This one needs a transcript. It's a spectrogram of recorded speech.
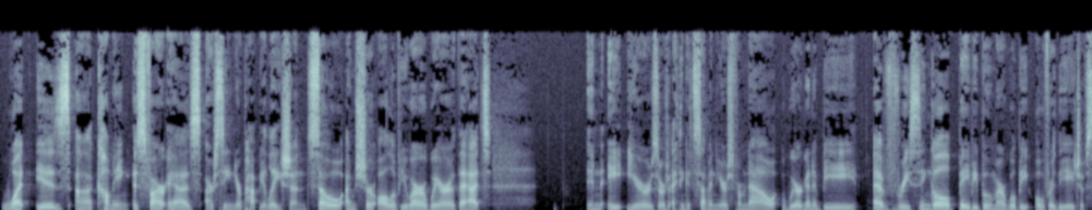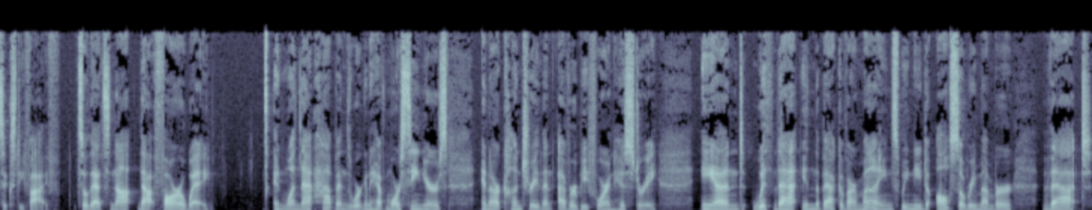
what is uh, coming as far as our senior population. So I'm sure all of you are aware that in eight years, or I think it's seven years from now, we're going to be every single baby boomer will be over the age of 65. So that's not that far away. And when that happens, we're going to have more seniors in our country than ever before in history. And with that in the back of our minds, we need to also remember that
